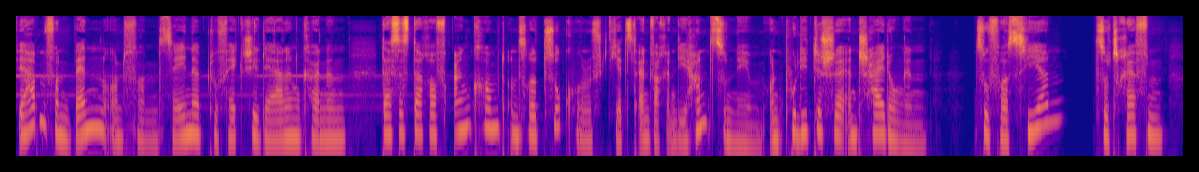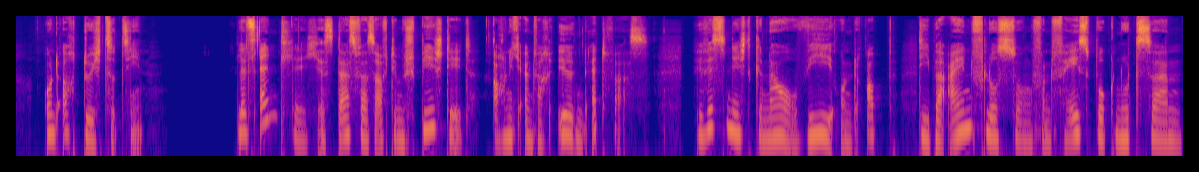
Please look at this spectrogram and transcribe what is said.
Wir haben von Ben und von Zeynep Tufekci lernen können, dass es darauf ankommt, unsere Zukunft jetzt einfach in die Hand zu nehmen und politische Entscheidungen zu forcieren, zu treffen und auch durchzuziehen. Letztendlich ist das, was auf dem Spiel steht, auch nicht einfach irgendetwas. Wir wissen nicht genau, wie und ob die Beeinflussung von Facebook-Nutzern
